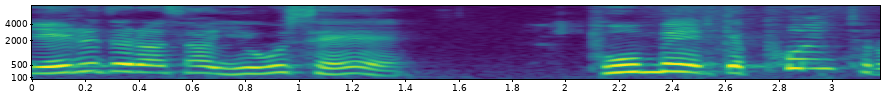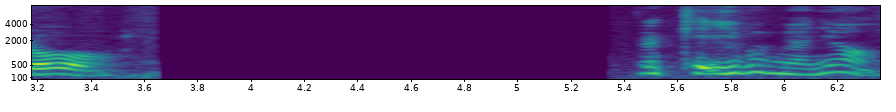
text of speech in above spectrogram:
예를 들어서 이 옷에 봄에 이렇게 포인트로 이렇게 입으면요.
